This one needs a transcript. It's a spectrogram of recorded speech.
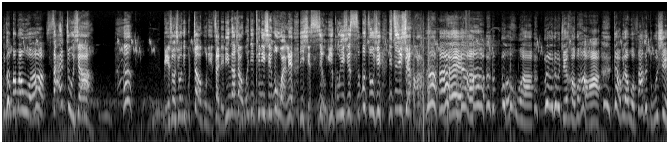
你快帮帮我！三炷香。哼，别说兄弟不照顾你，在你铃铛上我已经替你写副挽联，一些死有余辜，一些死不足惜，你自己选好了。哎呀，伯虎啊，不要那么绝好不好啊？大不了我发个毒誓，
